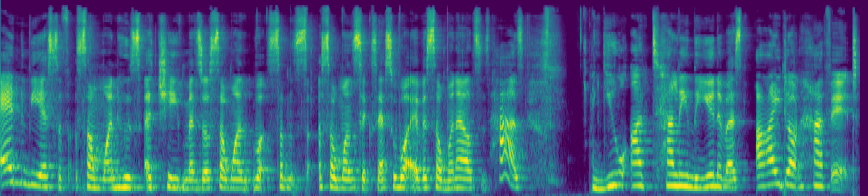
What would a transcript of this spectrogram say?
envious of someone whose achievements or someone what some someone's success or whatever someone else has, you are telling the universe, I don't have it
